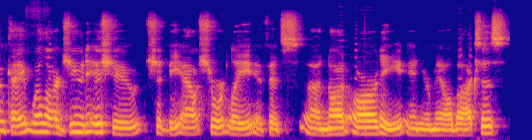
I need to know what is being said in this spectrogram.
Okay, well, our June issue should be out shortly if it's uh, not already in your mailboxes.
